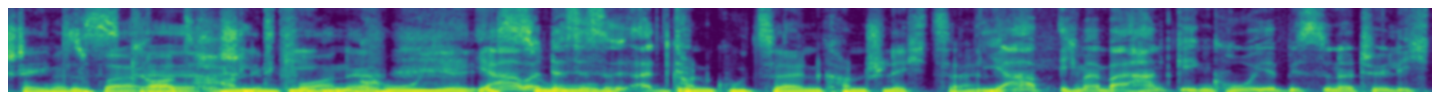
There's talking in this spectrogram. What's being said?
stelle ich mir das super äh, Hand schlimm gegen vor. Ne? Koje ja, aber so, das ist, äh, kann gut sein, kann schlecht sein. Ja, ich meine, bei Hand gegen Koje bist du natürlich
